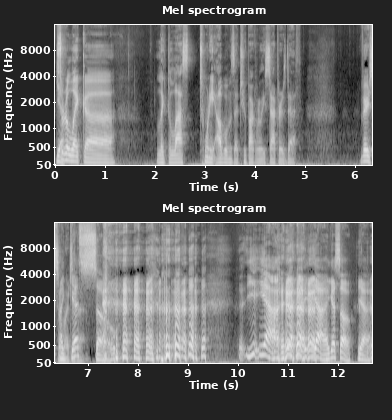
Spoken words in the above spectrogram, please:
Yeah. sort of like uh like the last 20 albums that tupac released after his death very similar I to guess so. Y- yeah, yeah, I guess so. Yeah.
